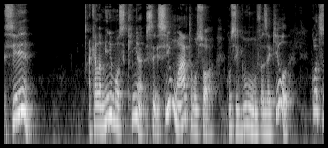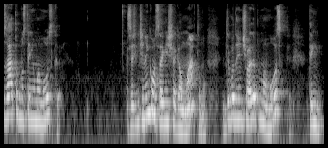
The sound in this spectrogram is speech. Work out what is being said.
se aquela mini mosquinha, se, se um átomo só conseguiu fazer aquilo, quantos átomos tem uma mosca? Se a gente nem consegue enxergar um átomo, então quando a gente olha para uma mosca, tem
